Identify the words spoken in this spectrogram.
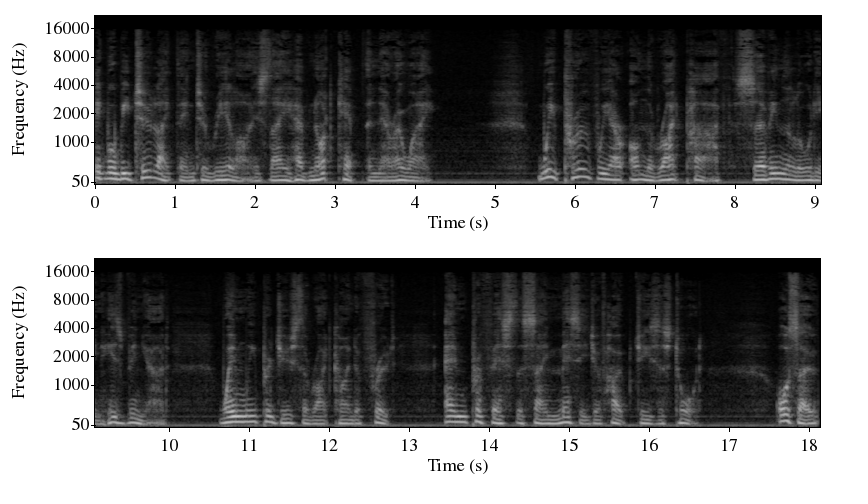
It will be too late then to realize they have not kept the narrow way. We prove we are on the right path, serving the Lord in his vineyard, when we produce the right kind of fruit and profess the same message of hope Jesus taught. Also,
